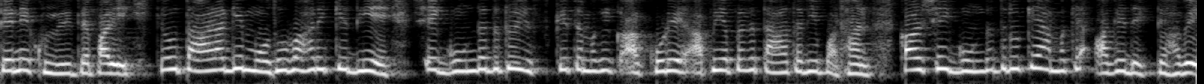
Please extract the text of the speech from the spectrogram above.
টেনে খুলে দিতে পারি। কেউ তার আগে মধুবাহারিকে দিয়ে সেই গুন্ডা দুটোর স্কেচ আমাকে করে আপনি আপনাকে তাড়াতাড়ি পাঠান। কারণ সেই গুন্ডা দুটোকে আমাকে আগে দেখতে হবে।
